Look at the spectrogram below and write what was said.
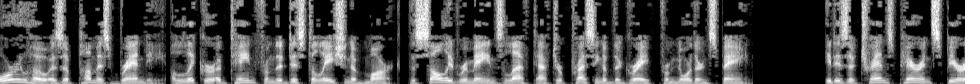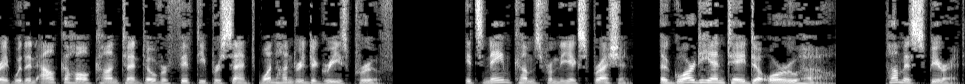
Orujo is a pomace brandy a liquor obtained from the distillation of marc, the solid remains left after pressing of the grape from northern Spain. It is a transparent spirit with an alcohol content over 50% 100 degrees proof. Its name comes from the expression, aguardiente de orujo, pomace spirit.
